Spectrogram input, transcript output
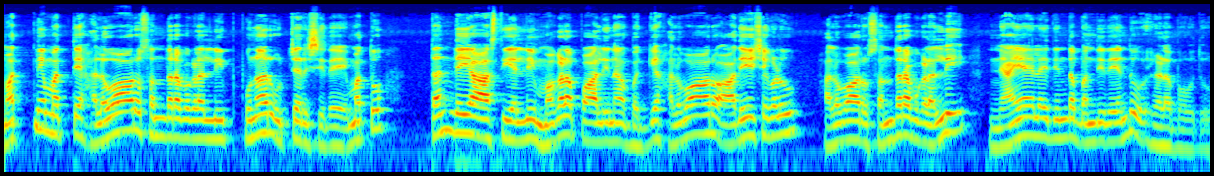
ಮತ್ತೆ ಮತ್ತೆ ಹಲವಾರು ಸಂದರ್ಭಗಳಲ್ಲಿ ಪುನರ್ ಉಚ್ಚರಿಸಿದೆ. ಮತ್ತು ತಂದೆಯ ಆಸ್ತಿಯಲ್ಲಿ ಮಗಳ ಪಾಲಿನ ಬಗ್ಗೆ ಹಲವಾರು ಆದೇಶಗಳು ಹಲವಾರು ಸಂದರ್ಭಗಳಲ್ಲಿ ನ್ಯಾಯಾಲಯದಿಂದ ಬಂದಿದೆ ಎಂದು ಹೇಳಬಹುದು.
